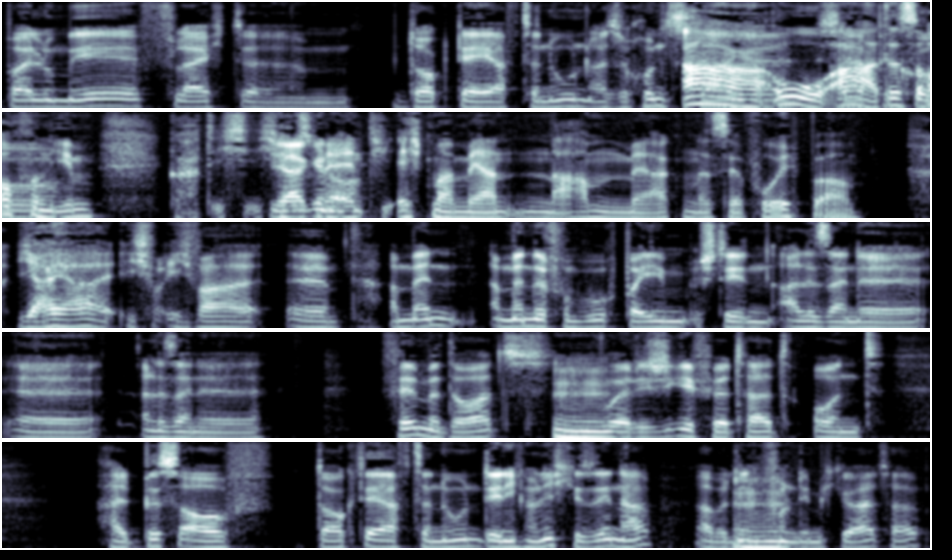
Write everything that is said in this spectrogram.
bei Lumet vielleicht ähm, Dog Day Afternoon, also Hundstage. Ah, oh, Serpico. ah, das ist auch von ihm. Gott, ich, ich Ja, muss genau. mir endlich echt mal mehr Namen merken, das ist ja furchtbar. Ja, ja, ich, ich war äh, am, Ende, am Ende vom Buch bei ihm stehen alle seine, äh, alle seine Filme dort, Mhm. wo er Regie geführt hat und halt bis auf Dog Day Afternoon, den ich noch nicht gesehen habe, aber den, Mhm. von dem ich gehört habe,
